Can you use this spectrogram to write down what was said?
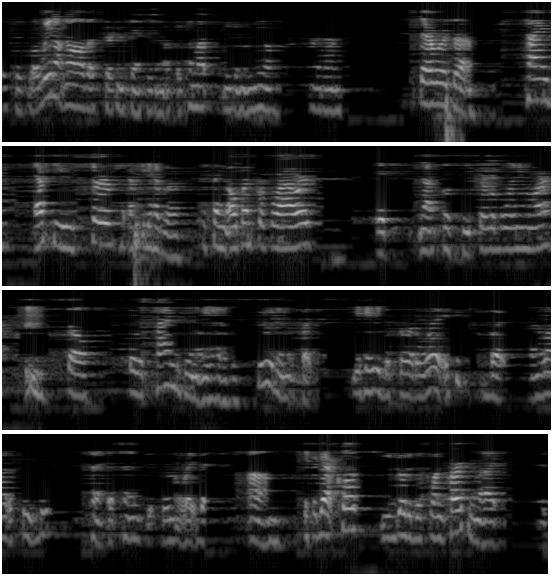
it says, well, we don't know all the circumstances. You know, if they come up, we give them a meal. But, um, there was a time after you serve, after you have the, the thing open for four hours, it's not supposed to be servable anymore. so there was times, you know, you had this food and it's like you hated to throw it away, but and a lot of food did at times get thrown away. But um, if it got close, you'd go to this one parking lot at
